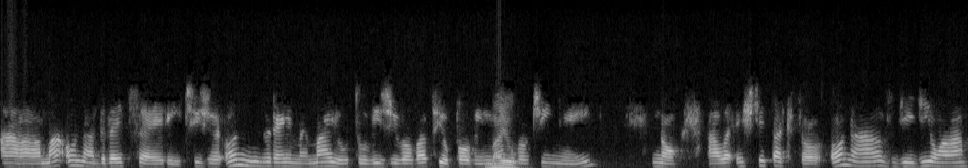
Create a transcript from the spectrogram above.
A má ona dve céry, čiže oni zrejme majú tú vyživovaciu povinnosť majú. voči nej. No, ale ešte takto, ona zdedila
